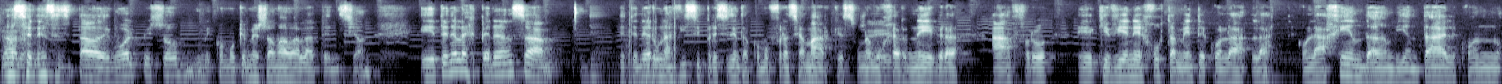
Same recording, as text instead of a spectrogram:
no se necesitaba de golpes. Yo como que me llamaba la atención. Eh, tener la esperanza de, tener una vicepresidenta como Francia Márquez, una mujer negra, afro, eh, que viene justamente con la, la con la agenda ambiental, con,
